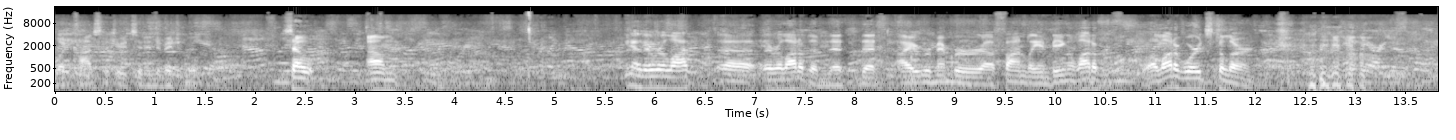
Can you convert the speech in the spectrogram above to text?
what constitutes an individual. So, um, you know, there were a lot. Uh, there were a lot of them that, that I remember uh, fondly, and being a lot of a lot of words to learn.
